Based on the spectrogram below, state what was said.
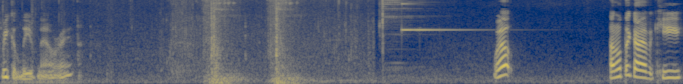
We can leave now, right? Well, I don't think I have a key.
